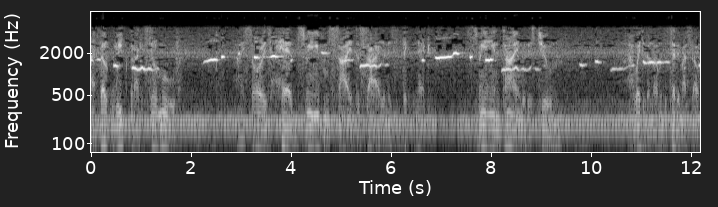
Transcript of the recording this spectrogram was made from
I felt weak, but I could still move. I saw his head swinging from side to side and his thick neck, swinging in time with his tune. I waited a moment to steady myself.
